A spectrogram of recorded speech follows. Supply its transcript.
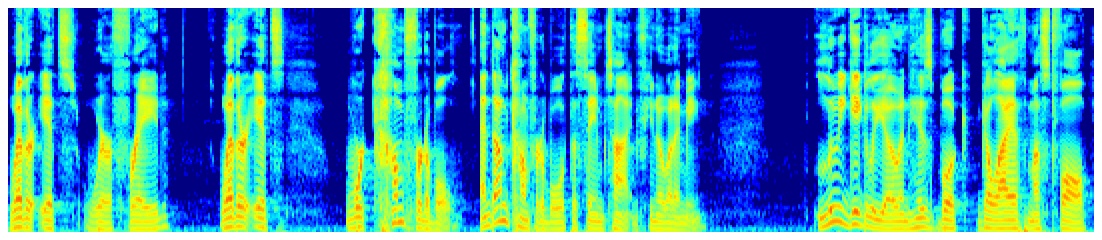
Whether it's we're afraid, whether it's we're comfortable and uncomfortable at the same time, if you know what I mean. Louis Giglio, in his book Goliath Must Fall,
